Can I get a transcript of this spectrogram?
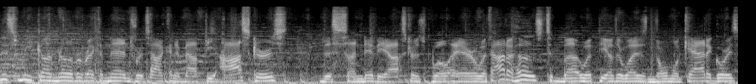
This week on Relevant Recommends, we're talking about the Oscars. This Sunday, the Oscars will air without a host, but with the otherwise normal categories,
